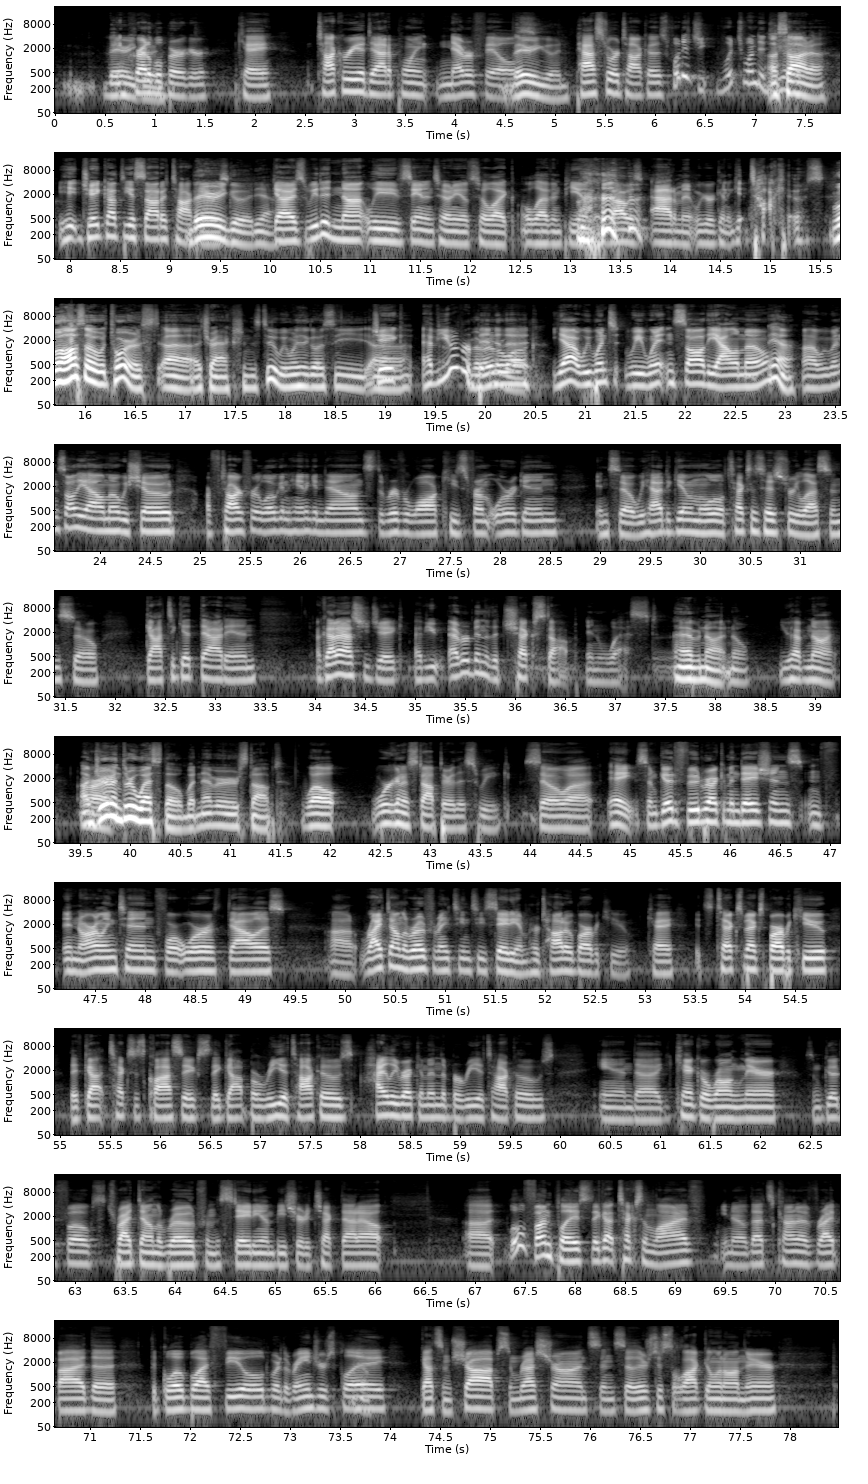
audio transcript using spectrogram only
Very incredible good. burger. Okay, Taqueria Data Point never fails. Very good. Pastor tacos. What did you? Which one did you? Asada, he, Jake got the asada tacos. very good. Yeah. Guys, we did not leave San Antonio till like 11 p.m. I was adamant we were going to get tacos. Well, also tourist uh, attractions too. We went to go see uh, Jake, have you ever been to the? Yeah, we went. To, we went and saw the Alamo. Yeah. Uh, we went and saw the Alamo. We showed our photographer Logan Hannigan Downs the Riverwalk. He's from Oregon, and so we had to give him a little Texas history lesson. So got to get that in. I got to ask you, Jake, have you ever been to the Czech Stop in West? I have not. No, You have not. I've All right. driven through West though, but never stopped. Well, we're gonna stop there this week. So, uh, hey, some good food recommendations in in Arlington, Fort Worth, Dallas, uh, right down the road from AT&T Stadium. Hurtado Barbecue. Okay, it's Tex-Mex barbecue. They've got Texas classics. They got burrito tacos. Highly recommend the burrito tacos, and uh, you can't go wrong there. Some good folks. It's right down the road from the stadium. Be sure to check that out. Uh, little fun place. They got Texas Live. You know, that's kind of right by the the Globe Life Field where the Rangers play. Got some shops, some restaurants, and so there's just a lot going on there.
